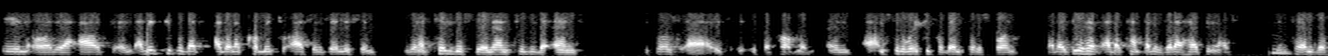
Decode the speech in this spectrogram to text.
in or they're out. And I need people that are going to commit to us and say, listen, we're going to take this journey until the end because uh, it's, it's a problem. And I'm still waiting for them to respond. But I do have other companies that are helping us mm. in terms of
